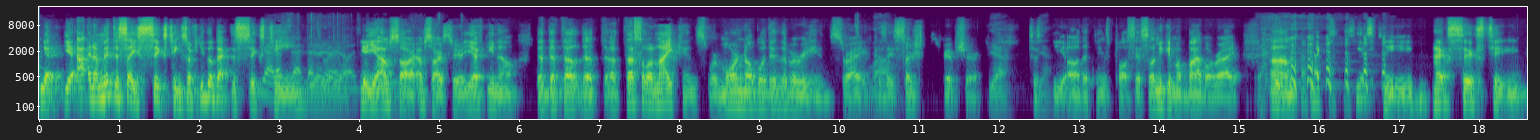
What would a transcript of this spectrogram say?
yeah, yeah. I- And I meant to say 16. So if you go back to Yeah, 16, that's, that. that's Yeah, where yeah, it yeah. was. Yeah, yeah. I'm sorry. I'm sorry, sir. Yeah, you know the the the, the, the Thessalonians were more noble than the Bereans, right? Because Wow. they searched Scripture yeah. To Yeah. see all the things Paul says. So let me get my Bible right. Um, Acts 16, Acts 16.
